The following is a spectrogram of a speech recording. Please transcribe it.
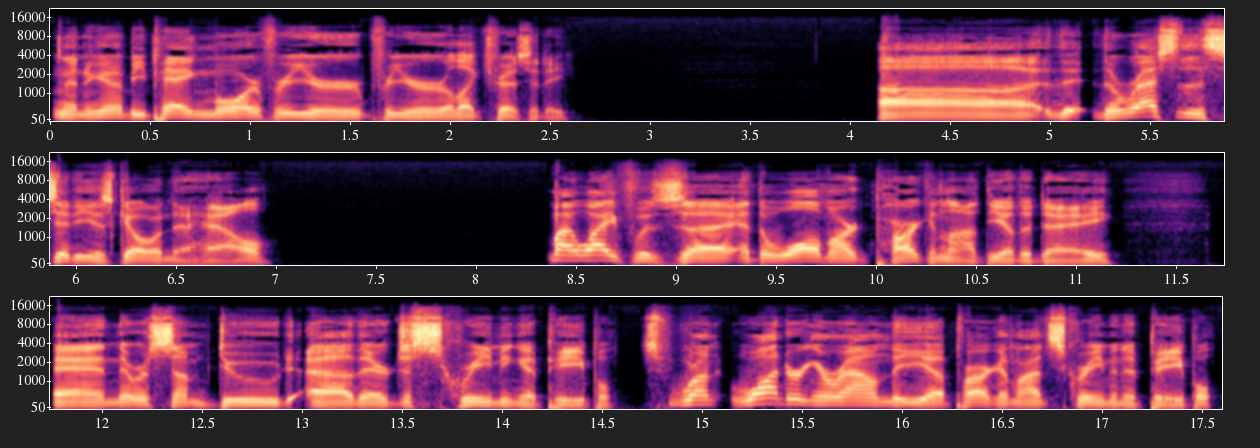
and you're going to be paying more for your for your electricity. Uh, the the rest of the city is going to hell. My wife was uh, at the Walmart parking lot the other day, and there was some dude uh, there just screaming at people, just run, wandering around the uh, parking lot screaming at people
